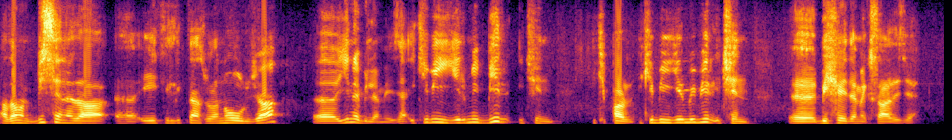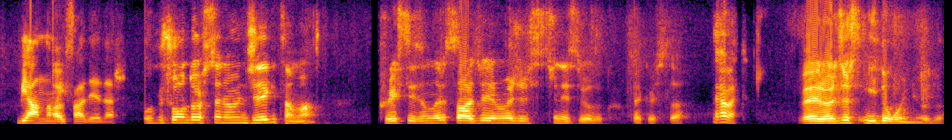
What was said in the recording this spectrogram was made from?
adamın bir sene daha e, eğitildikten sonra ne olacağı e, yine bilemeyiz. Yani 2021 için iki pardon 2021 için e, bir şey demek sadece. Bir anlam ifade eder. 13-14 sene önceye git ama preseason'ları sadece Aaron Rodgers için izliyorduk Packers'ta. Evet. Ve Rodgers iyi de oynuyordu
